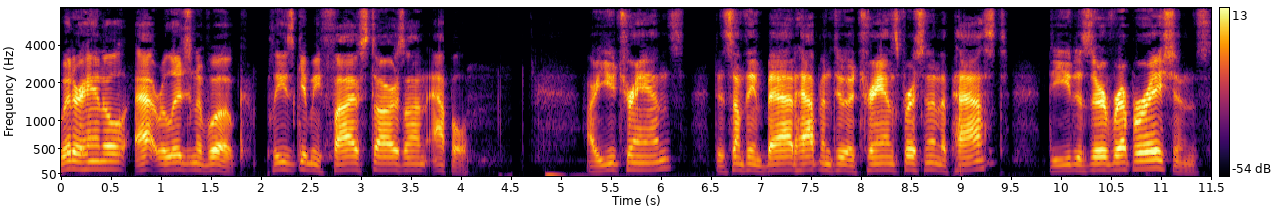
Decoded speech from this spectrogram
Twitter handle at Religion of Woke. Please give me five stars on Apple. Are you trans? Did something bad happen to a trans person in the past? Do you deserve reparations?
